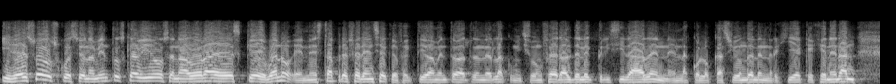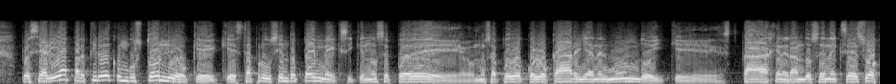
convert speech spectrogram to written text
Y de esos cuestionamientos que ha habido, senadora, es que, bueno, en esta preferencia que efectivamente va a tener la Comisión Federal de Electricidad en, la colocación de la energía que generan, pues se haría a partir de combustóleo que, que, está produciendo Pemex y que no se puede o no se ha podido colocar ya en el mundo y que está generándose en exceso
